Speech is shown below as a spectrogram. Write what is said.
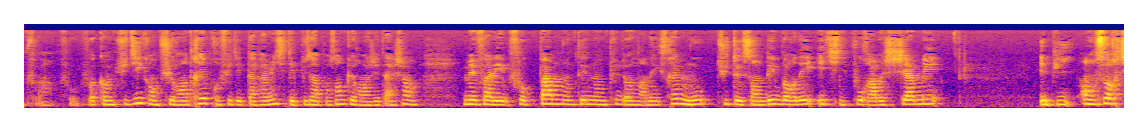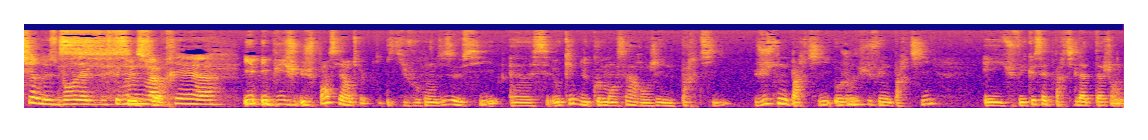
Enfin, faut- comme tu dis, quand tu rentrais, profiter de ta famille, c'était plus important que ranger ta chambre. Mais il fallait, faut pas monter non plus dans un extrême où tu te sens débordé et tu ne pourras jamais Et puis, en sortir de ce bordel. Parce que même sûr. après. euh, et, et puis je, je pense qu'il y a un truc qu'il faut qu'on dise aussi euh, c'est ok de commencer à ranger une partie, juste une partie. Aujourd'hui, Mm. tu fais une partie et tu fais que cette partie-là de ta chambre.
